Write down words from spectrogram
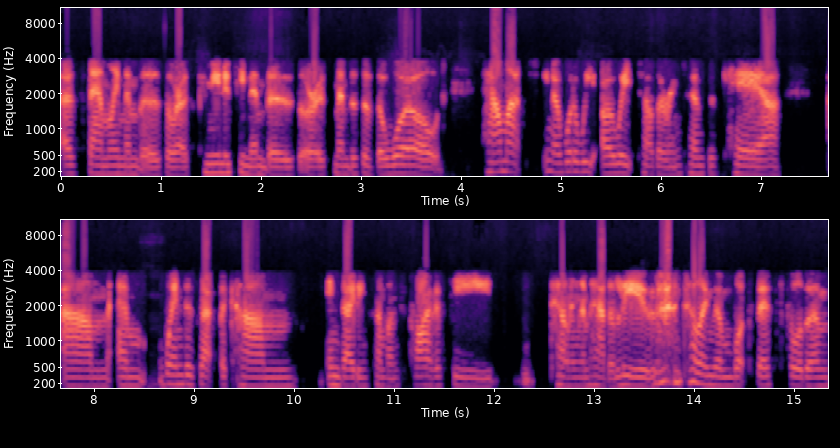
as family members or as community members or as members of the world? How much, you know, what do we owe each other in terms of care? Um, and mm-hmm. when does that become invading someone's privacy, telling them how to live, telling them what's best for them?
